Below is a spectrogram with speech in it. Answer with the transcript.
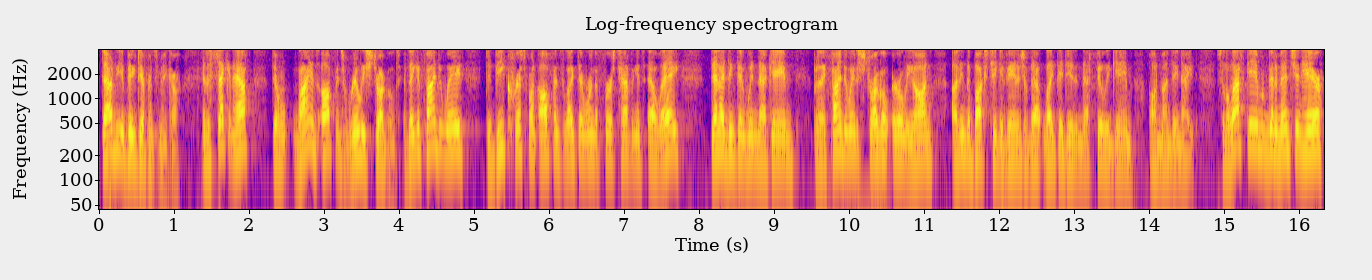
that'd be a big difference maker. In the second half, the Lions' offense really struggled. If they can find a way to be crisp on offense like they were in the first half against LA, then I think they win that game. But if they find a way to struggle early on, I think the Bucks take advantage of that like they did in that Philly game on Monday night. So the last game I'm going to mention here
